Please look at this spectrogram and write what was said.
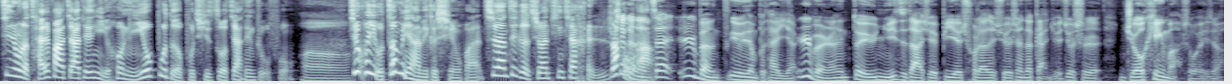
进入了财阀家庭以后，你又不得不去做家庭主妇，哦，就会有这么样的一个循环。虽然这个循环听起来很绕啊，这个呢，在日本又有点不太一样。日本人对于女子大学毕业出来的学生的感觉就是 joking 嘛，说一下。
